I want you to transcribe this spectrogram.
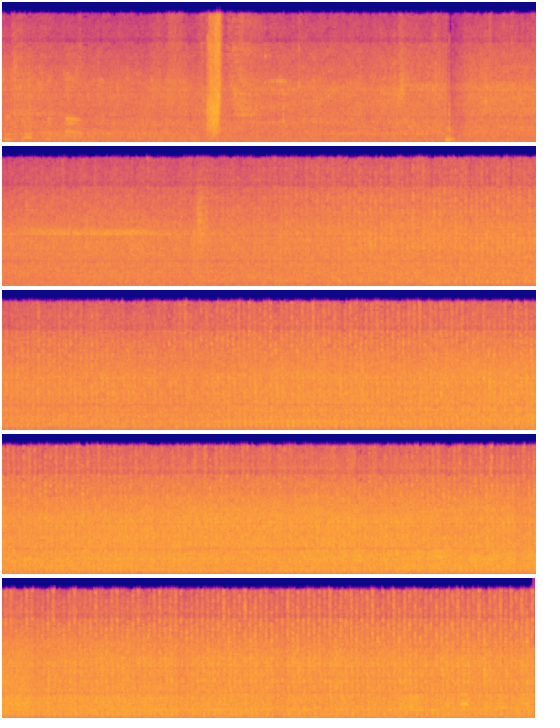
ตัวน้ำด้านหน้า น้ำไม่เป็นขนาดนี้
